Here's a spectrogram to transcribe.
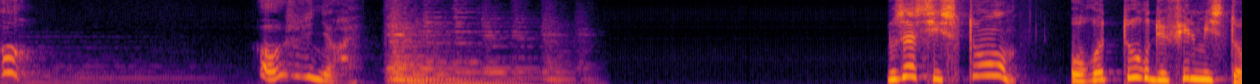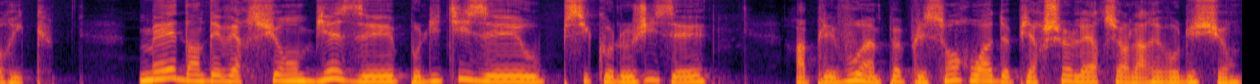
Oh. Oh, je l'ignorais. Nous assistons au retour du film historique, mais dans des versions biaisées, politisées ou psychologisées. Rappelez-vous Un peuple et son roi de Pierre Scholler sur la Révolution.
